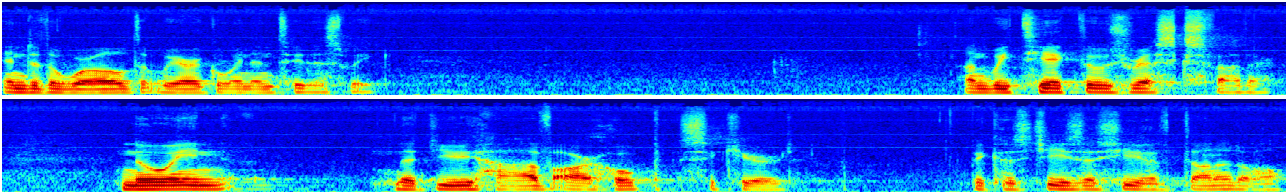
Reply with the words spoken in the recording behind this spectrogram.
into the world that we are going into this week. And we take those risks, Father, knowing that you have our hope secured. Because, Jesus, you have done it all.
